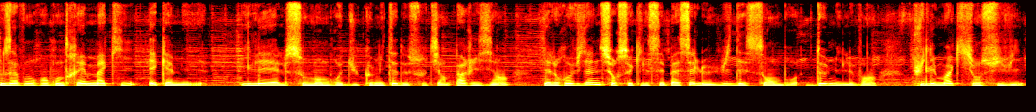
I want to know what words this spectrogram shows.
nous avons rencontré Maki et Camille. Il et elle sont membres du comité de soutien parisien et elles reviennent sur ce qu'il s'est passé le 8 décembre 2020, puis les mois qui ont suivi,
